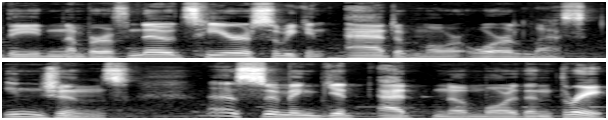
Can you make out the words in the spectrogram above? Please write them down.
the number of nodes here so we can add more or less engines, assuming you add no more than three.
